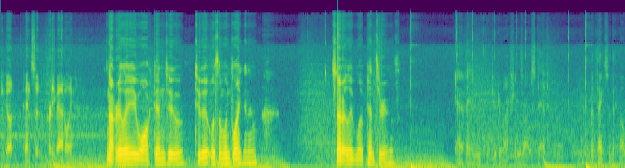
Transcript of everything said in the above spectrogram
he got pincered pretty badly. Not really. He walked into to it with someone flanking him. It's not really what a pincer is. Yeah, they had me from two directions. I was dead. But thanks for the help.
